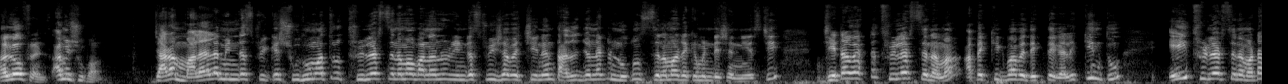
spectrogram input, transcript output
হ্যালো ফ্রেন্ডস আমি শুভম। যারা মালায়ালাম ইন্ডাস্ট্রিকে শুধুমাত্র থ্রিলার সিনেমা বানানোর ইন্ডাস্ট্রি হিসাবে চেনেন, তাদের জন্য একটা নতুন সিনেমা রেকমেন্ডেশন নিয়ে এসেছি। যেটাও একটা থ্রিলার সিনেমা আপেক্ষিকভাবে দেখতে গেলে। কিন্তু এই থ্রিলার সিনেমাটা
